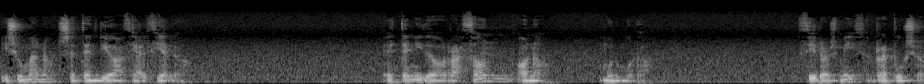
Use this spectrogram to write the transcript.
y su mano se tendió hacia el cielo. ¿He tenido razón o no? murmuró. Ciro Smith repuso.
